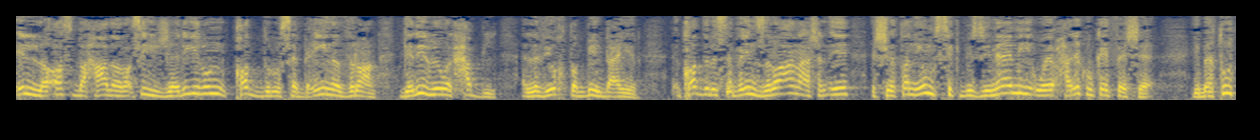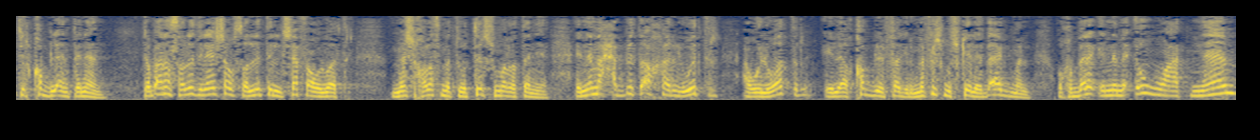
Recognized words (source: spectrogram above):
إلا أصبح على رأسه جرير قدر سبعين ذراعا. جرير اللي هو الحبل الذي يخطب به البعير. قدر سبعين ذراعا عشان إيه؟ الشيطان يمسك بزمامه ويحركه كيف يشاء. يبقى توتر قبل أن تنام. طب أنا صليت العشاء وصليت الشفع والوتر. ماشي خلاص ما توترش مرة تانية. إنما حبيت أخر الوتر أو الوتر إلى قبل الفجر. ما فيش مشكلة يبقى أجمل. واخد بالك؟ إنما اوعى تنام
